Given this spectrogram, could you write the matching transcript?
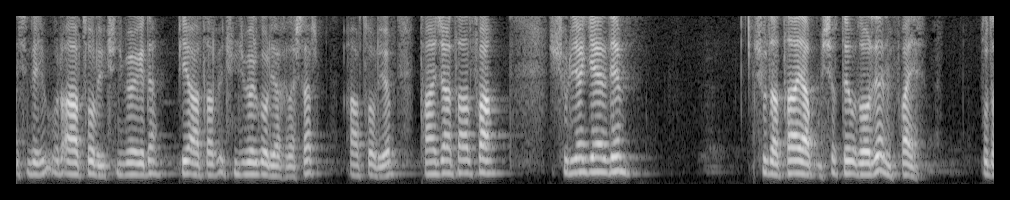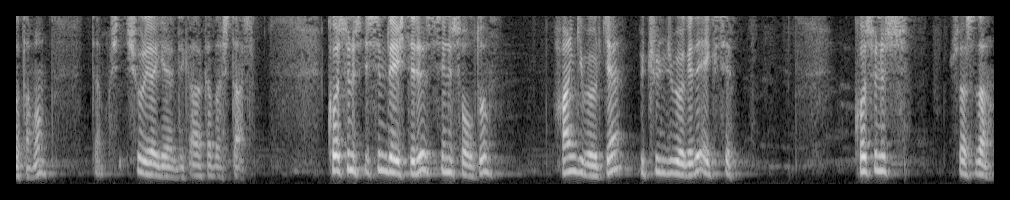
isim artı oluyor. Üçüncü bölgede pi artı alfa üçüncü bölge oluyor arkadaşlar. Artı oluyor. Tanjant alfa şuraya geldim. Şurada hata yapmıştık. Doğru değil mi? Hayır. Bu da tamam. Tamam. Şimdi şuraya geldik arkadaşlar. Kosinüs isim değiştirir. Sinüs oldu. Hangi bölge? Üçüncü bölgede eksi. Kosinüs şurası da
